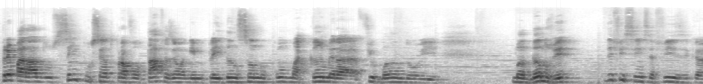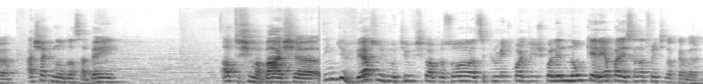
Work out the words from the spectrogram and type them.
preparado 100% para voltar a fazer uma gameplay dançando com uma câmera, filmando e mandando ver. Deficiência física, achar que não dança bem, autoestima baixa. Tem diversos motivos que uma pessoa simplesmente pode escolher não querer aparecer na frente da câmera.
